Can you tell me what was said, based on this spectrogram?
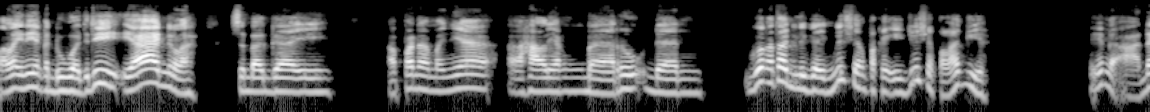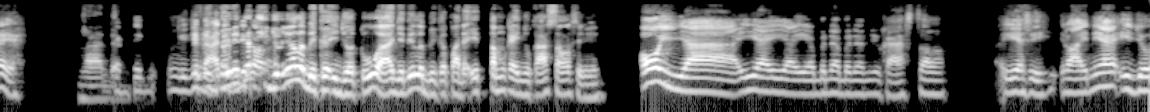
malah ini yang kedua. Jadi ya inilah sebagai apa namanya eh, hal yang baru dan gue nggak tahu di Liga Inggris yang pakai hijau siapa lagi ya? Kayaknya nggak ada ya. nggak ada hijau Yang nggak ada. hijau ini Jadi kan kalau hijaunya lebih ke hijau tua jadi lebih kepada hitam kayak Newcastle sih Oh iya, iya iya iya benar-benar Newcastle. Iya sih, lainnya hijau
